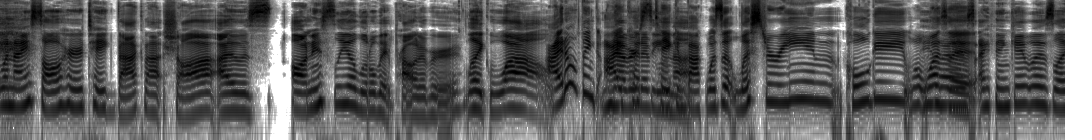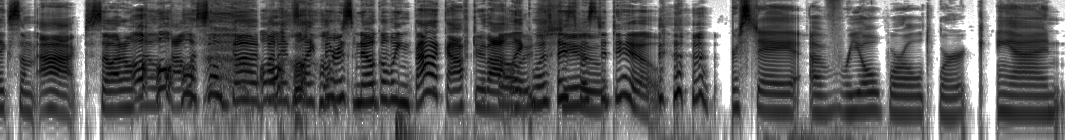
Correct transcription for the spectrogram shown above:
When I saw her take back that shot, I was honestly a little bit proud of her. Like, wow. I don't think I could have taken that. back. Was it Listerine, Colgate? What was it? I think it was like some act. So I don't know if that was so oh. good, but it's like Oh. there was no going back after that. Oh, like, what was I supposed to do? First day of real world work, and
